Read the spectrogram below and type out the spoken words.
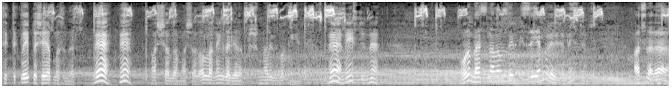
tık tıklayıp da şey yapmasınlar. Ne? Ne? Maşallah maşallah. Allah ne güzel yaratmış. Şunlara bir bakın ya. Ne? Ne istiyorsun ne? Oğlum ben sizin ananız değilim ki size yem mi vereceğim? Ne istiyorsunuz? Açlar ha.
